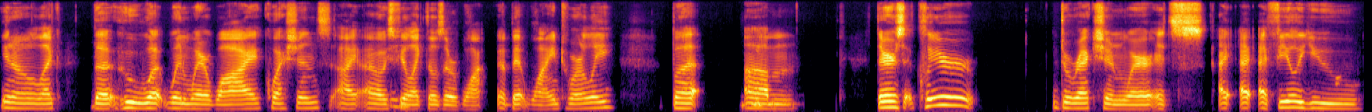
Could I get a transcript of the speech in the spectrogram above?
You know, like the who, what, when, where, why questions. I, I always feel Mhm. like those are a bit wine twirly, but um, there's a clear direction where it's I, I, I feel you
